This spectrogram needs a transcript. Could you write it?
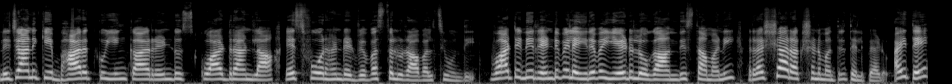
నిజానికి భారత్కు ఇంకా రెండు స్క్వాడ్రాన్ల ఎస్ ఫోర్ హండ్రెడ్ వ్యవస్థలు రావాల్సి ఉంది. వాటిని రెండు వేల ఇరవై ఏడులోగా అందిస్తామని రష్యా రక్షణ మంత్రి తెలిపాడు. అయితే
